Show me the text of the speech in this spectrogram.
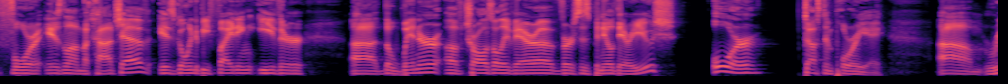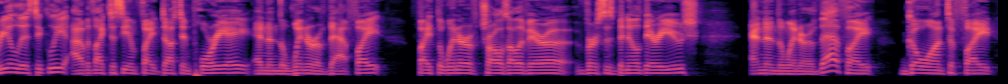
for Islam Makhachev is going to be fighting either uh, the winner of Charles Oliveira versus Benil Dariush or Dustin Poirier. Um, realistically, I would like to see him fight Dustin Poirier and then the winner of that fight fight the winner of Charles Oliveira versus Benil Dariush. And then the winner of that fight go on to fight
